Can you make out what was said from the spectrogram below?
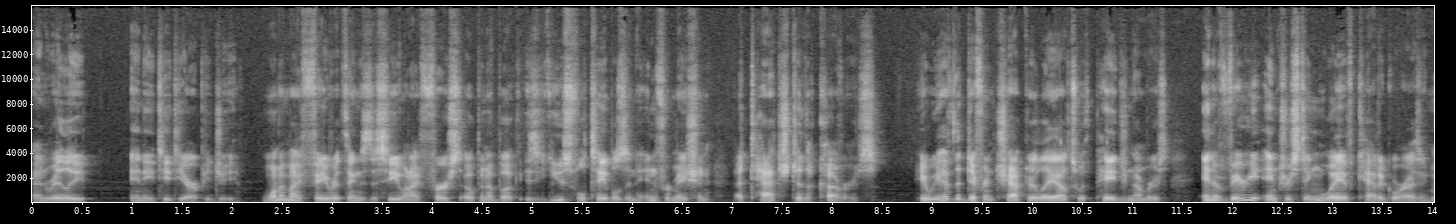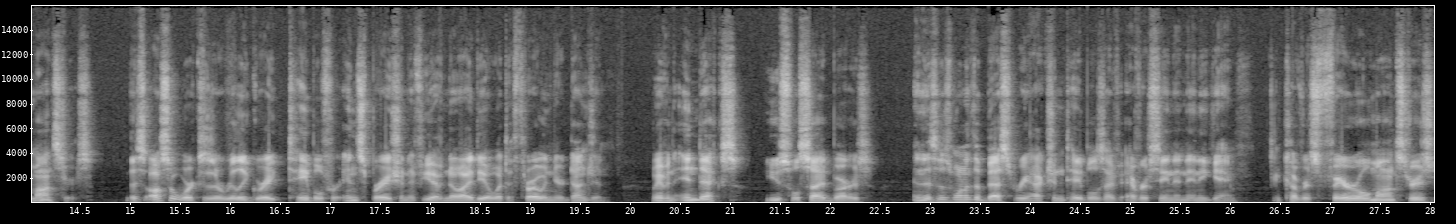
and really any TTRPG. One of my favorite things to see when I first open a book is useful tables and information attached to the covers. Here we have the different chapter layouts with page numbers and a very interesting way of categorizing monsters. This also works as a really great table for inspiration if you have no idea what to throw in your dungeon. We have an index, useful sidebars, and this is one of the best reaction tables I've ever seen in any game. It covers feral monsters,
